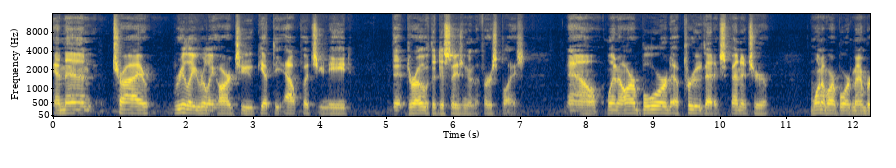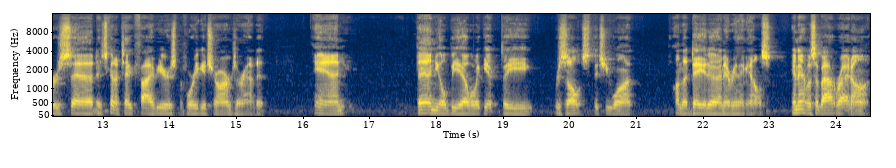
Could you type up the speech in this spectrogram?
And then try really, really hard to get the outputs you need that drove the decision in the first place. Now, when our board approved that expenditure, one of our board members said it's going to take five years before you get your arms around it. And then you'll be able to get the results that you want on the data and everything else. And that was about right on.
